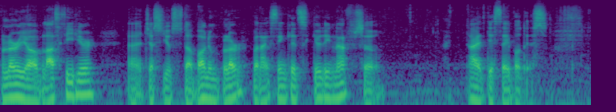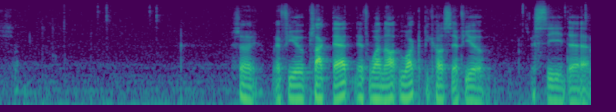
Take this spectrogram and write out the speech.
blur your velocity here uh, just use the volume blur but I think it's good enough so I disable this so if you plug that it will not work because if you see the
